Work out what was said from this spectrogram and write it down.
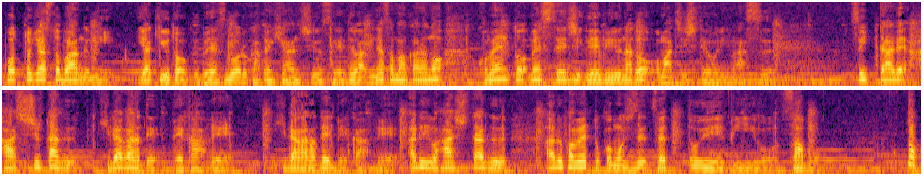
ポッドキャスト番組、野球トークベースボールカフェ期間中制では皆様からのコメント、メッセージ、レビューなどお待ちしております。ツイッターでハッシュタグ、ひらがなでベカフェ、ひらがなでベカフェ、あるいはハッシュタグ、アルファベット小文字で ZABO ザボと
